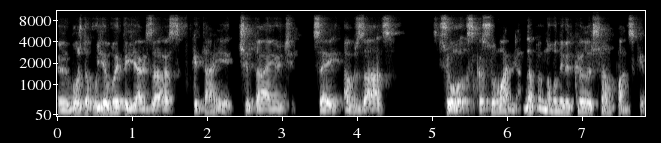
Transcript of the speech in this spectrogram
е, можна уявити, як зараз в Китаї читають цей абзац цього скасування. Напевно, вони відкрили шампанське.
